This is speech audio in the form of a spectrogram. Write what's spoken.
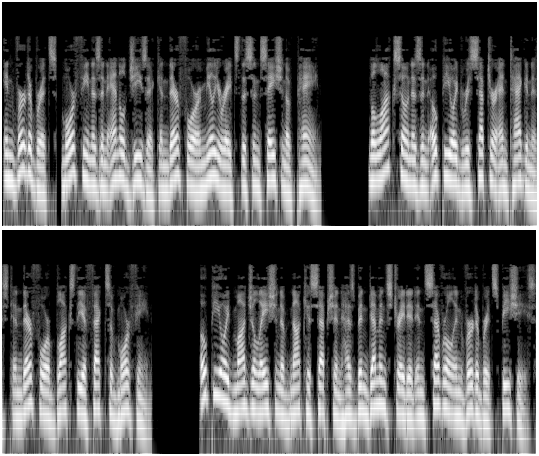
In vertebrates, morphine is an analgesic and therefore ameliorates the sensation of pain. Naloxone is an opioid receptor antagonist and therefore blocks the effects of morphine. Opioid modulation of nociception has been demonstrated in several invertebrate species.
